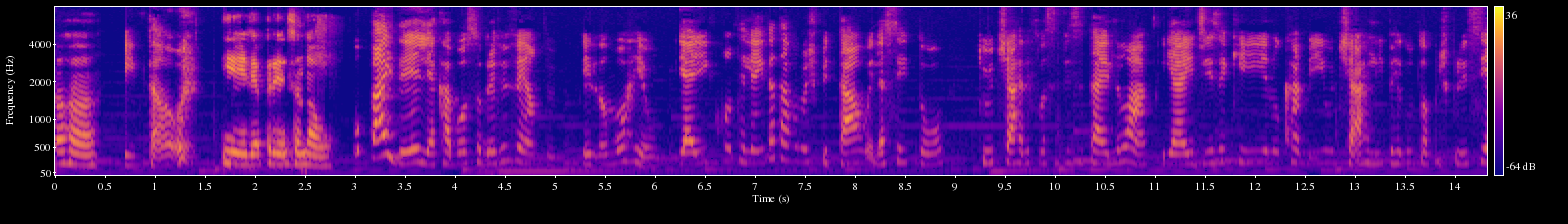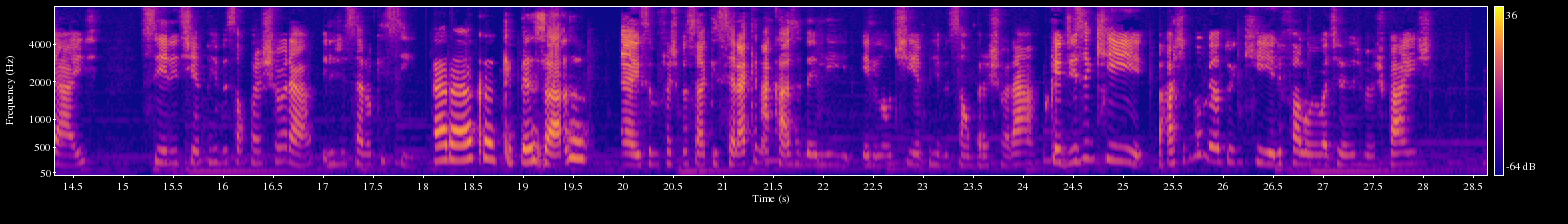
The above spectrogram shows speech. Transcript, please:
Aham. Uhum. Então. E ele é preso, não? O pai dele acabou sobrevivendo. Ele não morreu. E aí, enquanto ele ainda estava no hospital, ele aceitou que o Charlie fosse visitar ele lá. E aí dizem que no caminho o Charlie perguntou para os policiais se ele tinha permissão para chorar. Eles disseram que sim. Caraca, que pesado. É, isso me faz pensar que será que na casa dele ele não tinha permissão para chorar? Porque dizem que a partir do momento em que ele falou eu atirei nos meus pais,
